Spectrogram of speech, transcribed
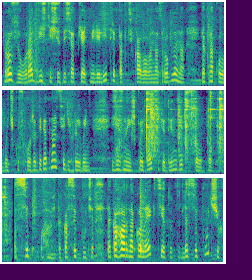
прозора, 265 мл. Так цікаво вона зроблена, як на колбочку схоже. 19 гривень зі знижкою 21%. Сип... Ой, така сипуча, така гарна колекція тут для сипучих.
